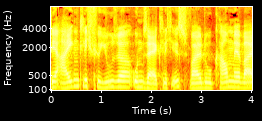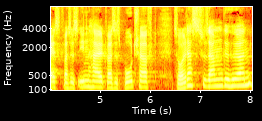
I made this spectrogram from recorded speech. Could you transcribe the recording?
der eigentlich für User unsäglich ist, weil du kaum mehr weißt, was ist Inhalt, was ist Botschaft. Soll das zusammengehören?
